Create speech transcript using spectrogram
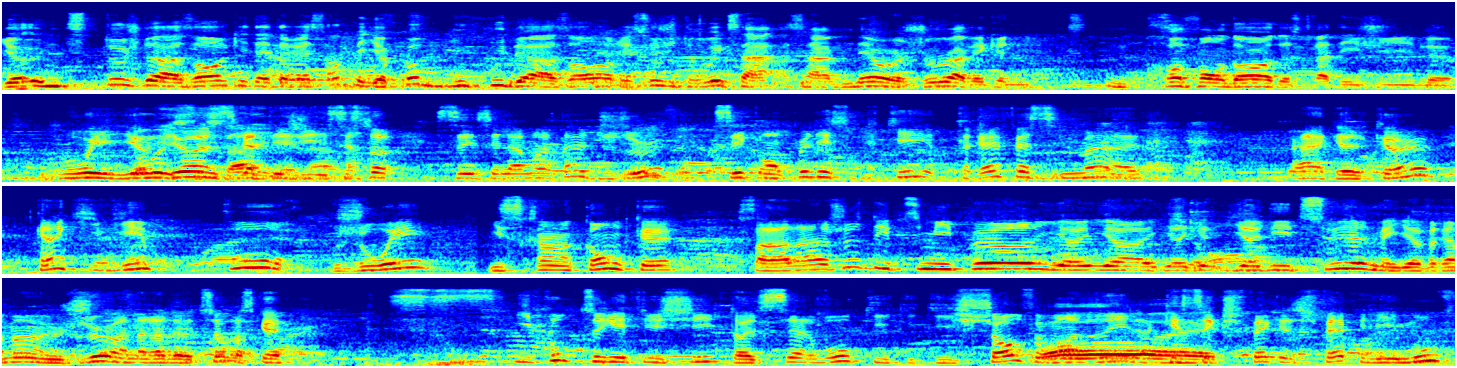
Il y a une petite touche de hasard qui est intéressante, mais il n'y a pas beaucoup de hasard. Et ça, j'ai trouvé que ça, ça amenait un jeu avec une, une profondeur de stratégie. Là. Oui, il y a, Oui, il y a c'est une ça, stratégie. C'est ça. C'est c'est l'avantage du jeu, c'est qu'on peut l'expliquer très facilement à, à quelqu'un. Quand il vient pour jouer, il se rend compte que ça a l'air juste des petits meeples, il y a, il y a- il y a- il y a des tuiles, mais il y a vraiment un jeu en arrière de ça parce que il faut que tu réfléchis, tu as le cerveau qui, qui, qui chauffe. À un moment donné, Ouais. qu'est-ce que je fais, qu'est-ce que je fais, puis les moves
